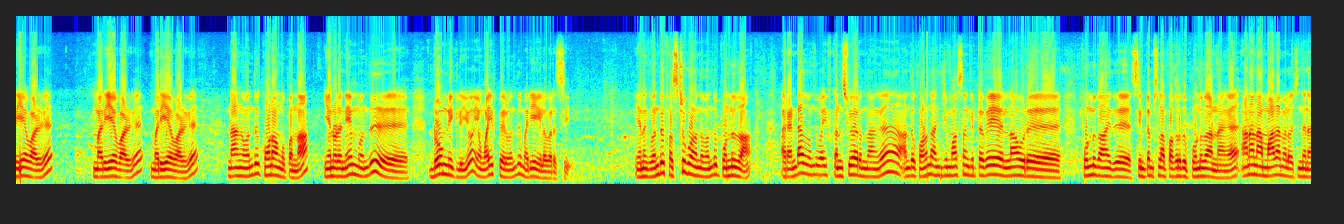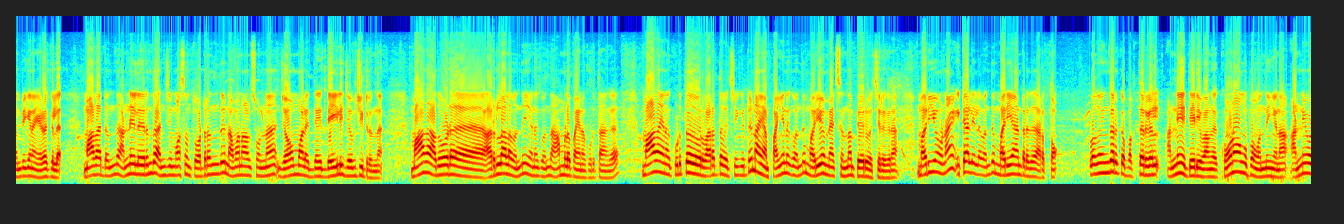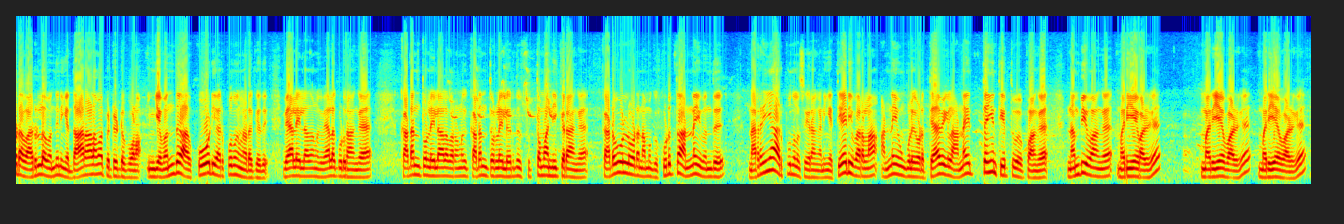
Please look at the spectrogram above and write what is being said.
மரியே வாழ்க மரியே வாழ்க மரியே வாழ்க. நாங்கள் வந்து கோணாங்குப்பம் தான். என்னோடய நேம் வந்து டோம்னிக்லியோ என் ஒய்ஃப் பேர் வந்து மரிய இளவரசி. எனக்கு வந்து ஃபஸ்ட்டு குழந்தை வந்து பொண்ணு தான். ரெண்டாவது வந்து ஒய்ஃப் கன்சியூவாக இருந்தாங்க. அந்த குழந்தை அஞ்சு மாதம் கிட்டவே எல்லாம் ஒரு பொண்ணு தான் இது. சிம்டம்ஸ்லாம் பார்க்குறது பொண்ணு தான்னாங்க ஆனால் நான் மாதா மேலே வச்சிருந்த நம்பிக்கை நான் இழக்கல. மாதாட்ட வந்து அன்னையிலேருந்து அஞ்சு மாதம் தொடர்ந்து நவநாள் சொன்னேன் ஜவமாலை டெ டெய்லி ஜெபிச்சிட்டு இருந்தேன். மாதா அதோட அருளால் வந்து எனக்கு வந்து ஆம்பளை பையனை கொடுத்தாங்க. மாதா எனக்கு கொடுத்த ஒரு வரத்தை வச்சுக்கிட்டு நான் என் பையனுக்கு வந்து மரியோ மேக்ஸன் தான் பேர் வச்சுருக்கிறேன். மரியோனா இட்டாலியில் வந்து மரியான்றது அர்த்தம். உலகம் இங்கே இருக்க பக்தர்கள் அன்னையை தேடி வாங்க. கோணவங்குப்பம் வந்தீங்கன்னா அன்னையோட அருளை வந்து நீங்கள் தாராளமாக பெற்றுட்டு போகலாம் இங்கே வந்து கோடி அற்புதங்கள் நடக்குது. வேலை இல்லாதவங்களுக்கு வேலை கொடுக்குறாங்க. கடன் தொல்லையில்லாத வரவங்களுக்கு கடன் தொல்லையிலேருந்து சுத்தமாக நீக்கிறாங்க. கடவுளோட நமக்கு கொடுத்த அன்னை வந்து நிறையா அற்புதங்கள் செய்கிறாங்க நீங்கள் தேடி வரலாம். அன்னை உங்களோட தேவைகள் அனைத்தையும் தீர்த்து வைப்பாங்க. நம்பி வாங்க. மரியே வாழ்க. மரியே வாழ்க. மரியே வாழ்க.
